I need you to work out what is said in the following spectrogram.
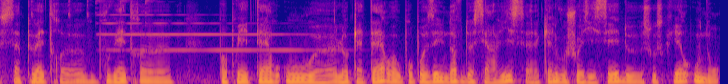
ça peut être, vous pouvez être propriétaire ou euh, locataire, va vous proposer une offre de service à laquelle vous choisissez de souscrire ou non.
